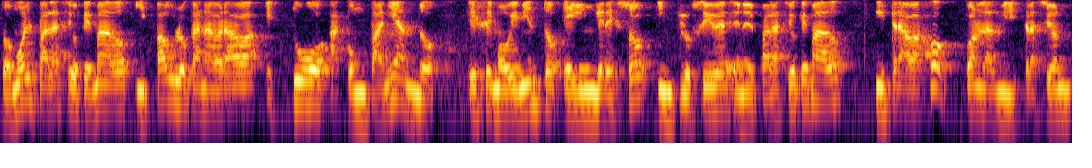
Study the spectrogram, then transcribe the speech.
tomó el Palacio Quemado y Paulo Canabrava estuvo acompañando ese movimiento e ingresó inclusive en el Palacio Quemado y trabajó con la administración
